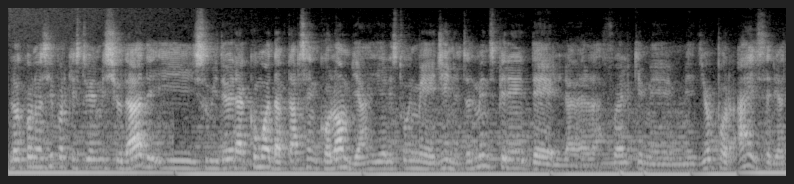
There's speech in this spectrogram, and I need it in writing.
lo conocí porque estuve en mi ciudad y su video era cómo adaptarse en Colombia y él estuvo en Medellín, entonces me inspiré de él, la verdad, fue el que me, me dio por, ay, sería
